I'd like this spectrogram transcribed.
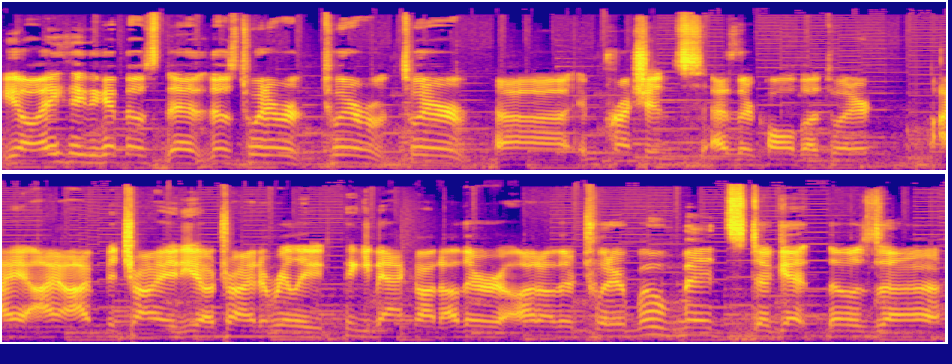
You know, anything to get those those Twitter Twitter Twitter uh, impressions, as they're called on Twitter. I, I have been trying, you know, trying to really piggyback on other on other Twitter movements to get those uh,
